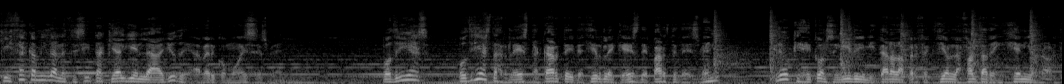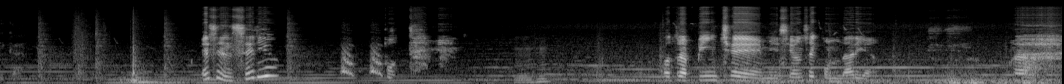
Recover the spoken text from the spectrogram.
Quizá Camila necesita que alguien la ayude a ver cómo es Sven. ¿Podrías... ¿Podrías darle esta carta y decirle que es de parte de Sven? Creo que he conseguido imitar a la perfección la falta de ingenio nórdica. ¿Es en serio? Puta. Otra pinche misión secundaria. Ah.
